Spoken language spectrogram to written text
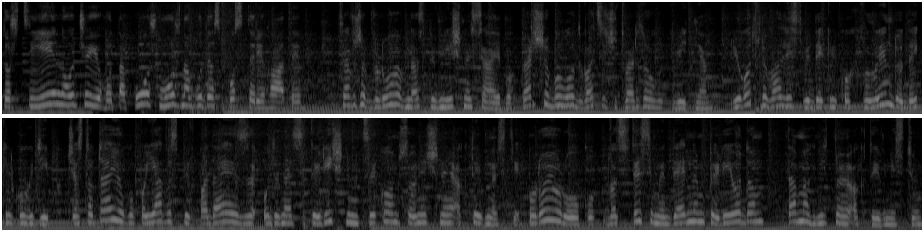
Тож цієї ночі його також можна буде спостерігати. Це вже вдруге в нас північне сяйво. Перше було 24 квітня. Його тривалість від декількох хвилин до декількох діб. Частота його появи співпадає з 11-річним циклом сонячної активності, порою року, 27-денним періодом та магнітною активністю.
